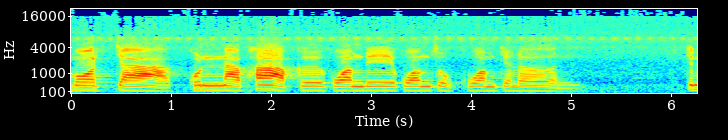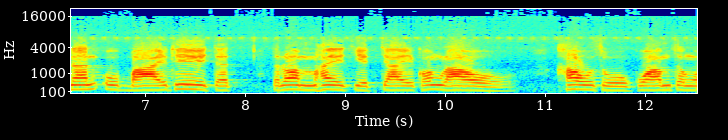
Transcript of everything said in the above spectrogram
หมดจากคุณภาพคือความดีความสุขความเจริญ ฉะนั้นอุบายที่จะตล่อมให้จิตใจของเรา เข้าสู่ความสง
